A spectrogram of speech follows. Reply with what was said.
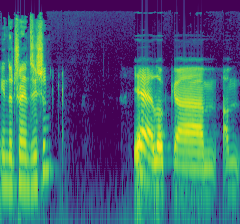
in the transition? Yeah, look, um, I'm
